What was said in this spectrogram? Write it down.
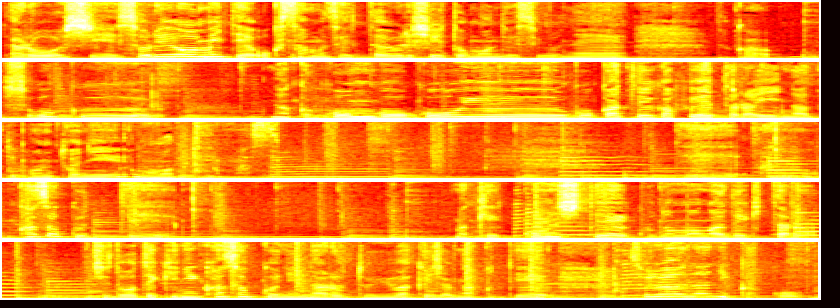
だろうしそれを見て奥さんも絶対嬉しいと思うんですよね。かすごくなんか今後こういうご家庭が増えたらいいなって本当に思っています。であの家族ってまあ、結婚して子供ができたら自動的に家族になるというわけじゃなくてそれは何かこう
